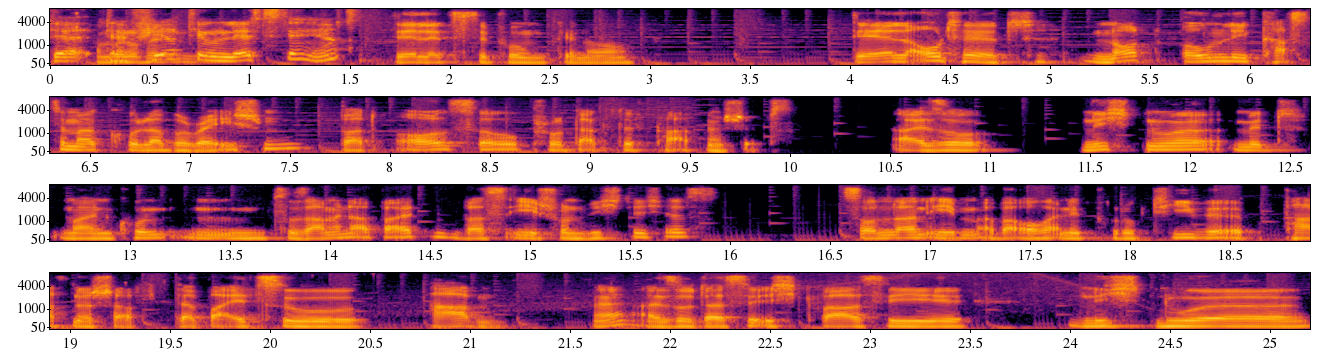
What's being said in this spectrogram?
der, der vierte und letzte, ja? Der letzte Punkt, genau. Der lautet Not only Customer Collaboration, but also Productive Partnerships. Also nicht nur mit meinen Kunden zusammenarbeiten, was eh schon wichtig ist, sondern eben aber auch eine produktive Partnerschaft dabei zu haben. Also, dass ich quasi nicht nur,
